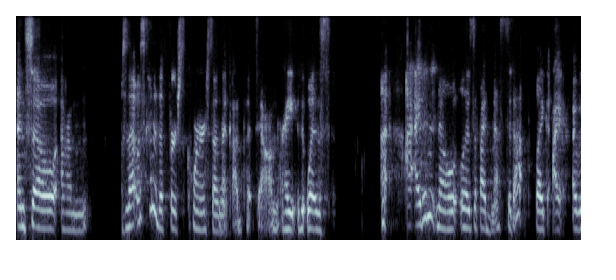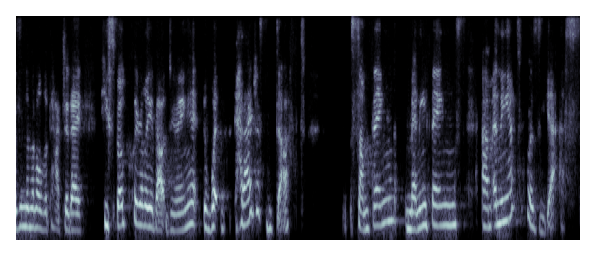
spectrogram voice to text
and so um so that was kind of the first cornerstone that God put down, right? It was I, I didn't know Liz if I'd messed it up. Like I, I was in the middle of the pack today. He spoke clearly about doing it. What had I just duffed something, many things? Um, and the answer was yes.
